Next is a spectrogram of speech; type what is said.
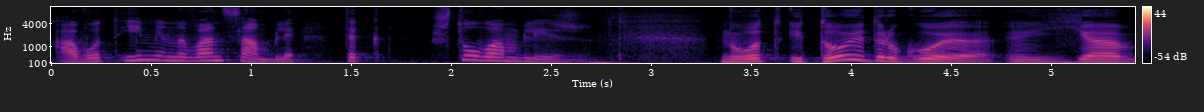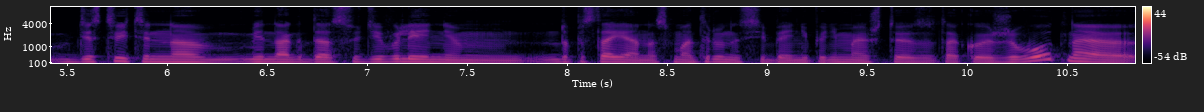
а вот именно в ансамбле. Так что вам ближе? Ну вот и то, и другое. Э, Я действительно иногда с удивлением, да постоянно смотрю на себя, не понимаю, что я за такое животное.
